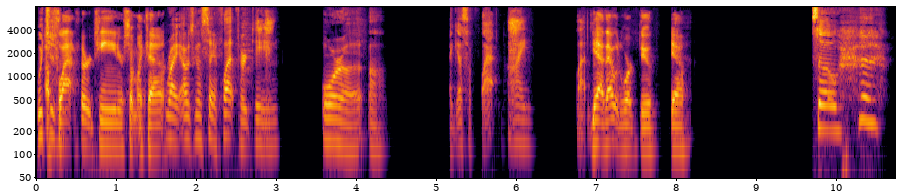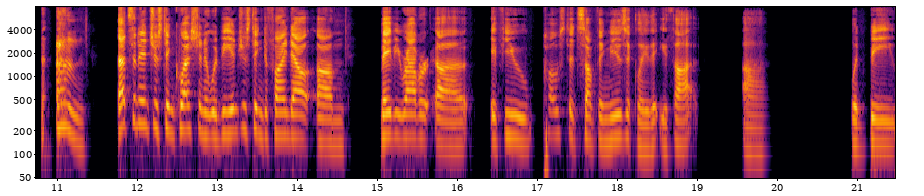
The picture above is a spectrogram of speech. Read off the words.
Which a is flat thirteen, or something like that. right. I was going to say a flat thirteen, or a, um, I guess a flat nine. Flat Yeah, that would work too. Yeah. So that's an interesting question. It would be interesting to find out, um, maybe Robert, uh, if you posted something musically that you thought uh, would be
